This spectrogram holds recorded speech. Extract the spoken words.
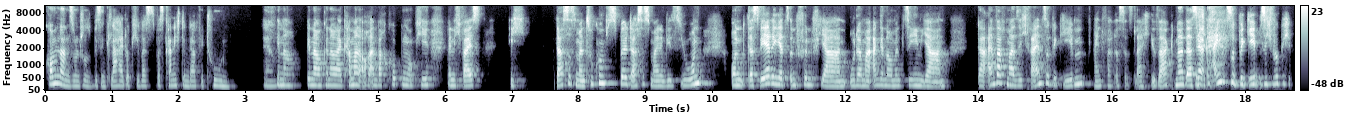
kommt dann so ein bisschen Klarheit, okay, was, was kann ich denn dafür tun? Ja. Genau, genau, genau. Da kann man auch einfach gucken, okay, wenn ich weiß, ich das ist mein Zukunftsbild, das ist meine Vision. Und das wäre jetzt in fünf Jahren oder mal angenommen in zehn Jahren. Da einfach mal sich reinzubegeben, einfach ist jetzt leicht gesagt, ne, dass ja. sich reinzubegeben, sich wirklich,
